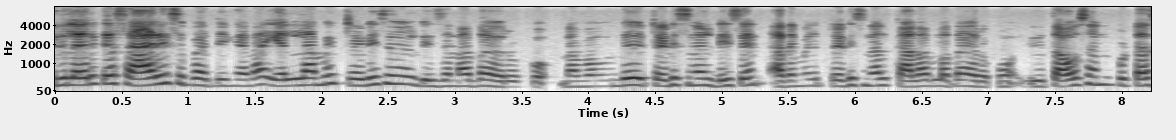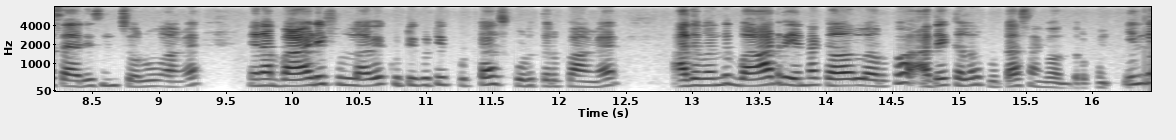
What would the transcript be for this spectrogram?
இதுல இருக்க சாரீஸ் பாத்தீங்கன்னா எல்லாமே ட்ரெடிஷனல் டிசைனா தான் இருக்கும். நம்ம வந்து ட்ரெடிஷனல் டிசைன் அதே மாதிரி ட்ரெடிஷனல் கலர்ல தான் இருக்கும். இது தௌசண்ட் புட்டா சாரீஸ்ன்னு சொல்லுவாங்க. ஏன்னா பாடி ஃபுல்லாவே குட்டி குட்டி புட்டாஸ் கொடுத்துருப்பாங்க. அது வந்து பார்டர் என்ன கலர்ல இருக்கோ அதே கலர் புட்டாஸ் அங்க வந்திருக்கும். இந்த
